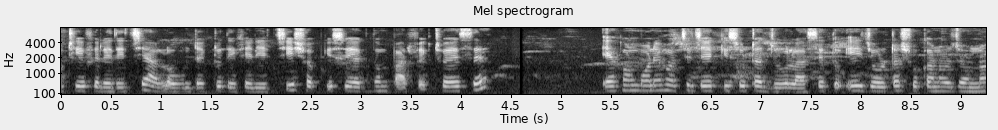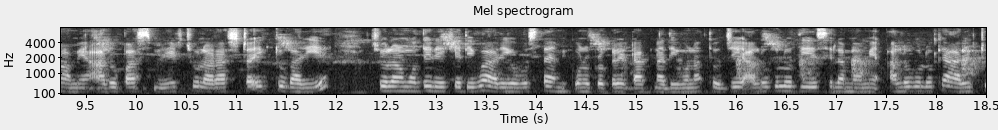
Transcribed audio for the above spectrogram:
উঠিয়ে ফেলে দিচ্ছি আর লবণটা একটু দেখে নিচ্ছি। সব কিছু একদম পারফেক্ট হয়েছে। এখন মনে হচ্ছে যে কিছুটা জল আছে। তো এই জলটা শুকানোর জন্য আমি আরও পাঁচ মিনিট চুলার আঁচটা একটু বাড়িয়ে চুলার মধ্যে রেখে দিব। আর এই অবস্থায় আমি কোনো প্রকারের ডাকনা দিব না। তো যে আলুগুলো দিয়েছিলাম, আমি আলুগুলোকে আর একটু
